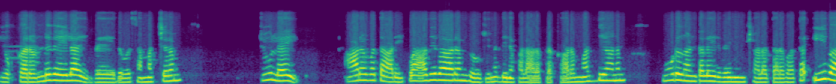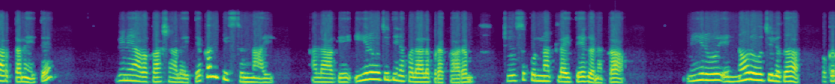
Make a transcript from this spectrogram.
యొక్క రెండు వేల ఇరవై ఐదవ సంవత్సరం జూలై ఆరవ తారీఖు ఆదివారం రోజున దినఫలాల ప్రకారం మధ్యాహ్నం మూడు గంటల ఇరవై నిమిషాల తర్వాత ఈ వార్తనైతే వినే అవకాశాలు అయితే కనిపిస్తున్నాయి. అలాగే ఈ రోజు దినఫలాల ప్రకారం చూసుకున్నట్లయితే గనక మీరు ఎన్నో రోజులుగా ఒక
